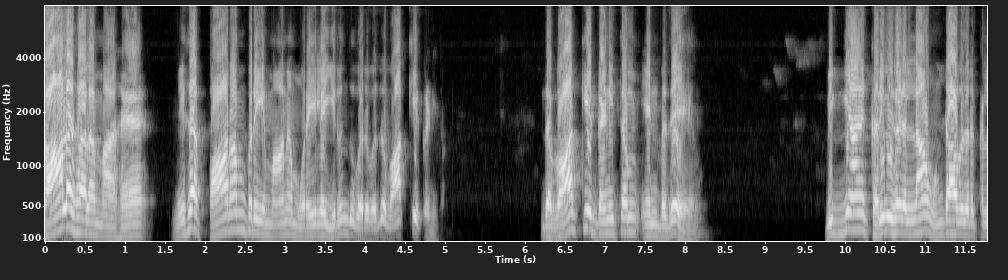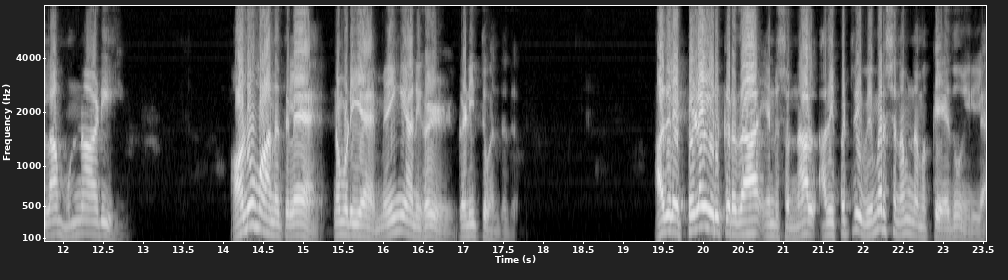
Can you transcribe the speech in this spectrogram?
காலகாலமாக மிக பாரம்பரியமான முறையில இருந்து வருவது வாக்கிய கணிதம். இந்த வாக்கிய கணிதம் என்பது விஞ்ஞான கருவிகள் எல்லாம் உண்டாவதற்கெல்லாம் முன்னாடி அனுமானத்துல நம்முடைய மெய்ஞானிகள் கணித்து வந்தது. அதுல பிழை இருக்கிறதா என்று சொன்னால் அதை பற்றி விமர்சனம் நமக்கு எதுவும் இல்லை.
